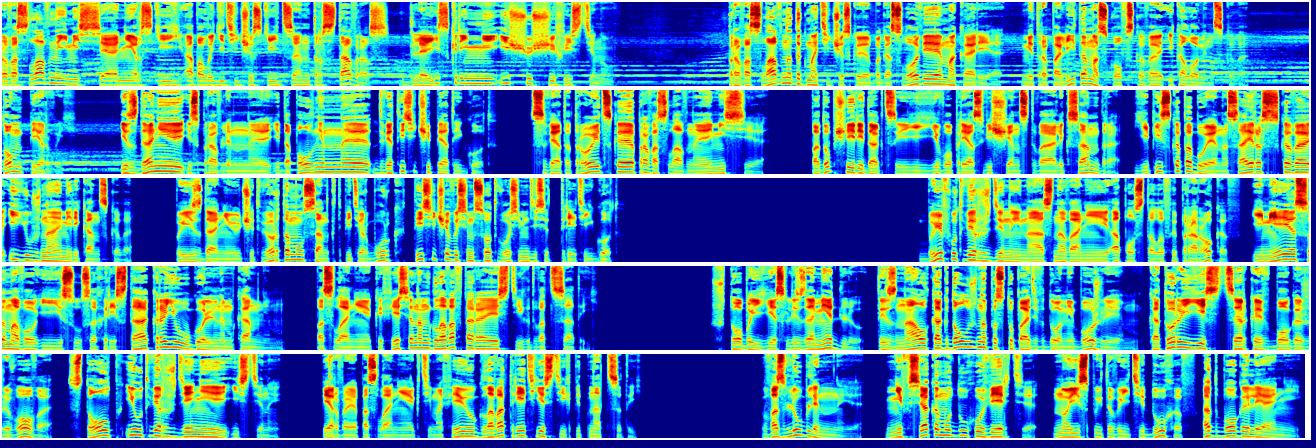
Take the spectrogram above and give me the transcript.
Православный миссионерский апологетический центр «Ставрос» для искренне ищущих истину. Православно-догматическое богословие Макария, митрополита Московского и Коломенского. Том 1. Издание исправленное и дополненное, 2005 год. Свято-Троицкая православная миссия. Под общей редакцией его преосвященства Александра, епископа Буэнос-Айресского и Южноамериканского. По изданию четвертому Санкт-Петербург, 1883 год. Быв утвержденный на основании апостолов и пророков, имея самого Иисуса Христа краеугольным камнем. Послание к Ефесянам, глава 2, стих 20. «Чтобы, если замедлю, ты знал, как должно поступать в Доме Божием, который есть церковь Бога Живого, столб и утверждение истины». Первое послание к Тимофею, глава 3, стих 15. «Возлюбленные, не всякому духу верьте, но испытывайте духов, от Бога ли они.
